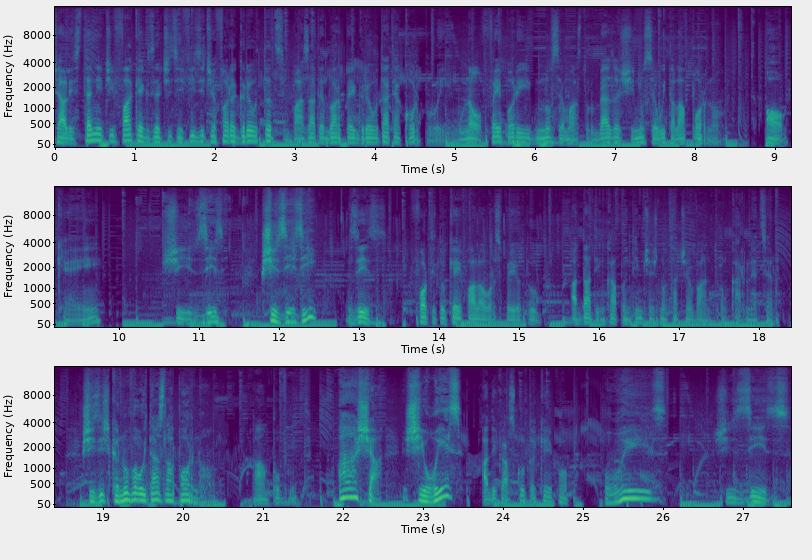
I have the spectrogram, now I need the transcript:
Calistenicii fac exerciții fizice fără greutăți, bazate doar pe greutatea corpului. No faperii nu se masturbează și nu se uită la porno. Ok. Și Zizi? Și Zizi? Ziz, 42k followers pe YouTube. A dat din cap în timp ce își nota ceva într-un carnețel. Și zici că nu vă uitați la porno? Am pufnit. Așa. Și Wiz? Adică ascultă K-pop. Wiz? Și Ziz,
